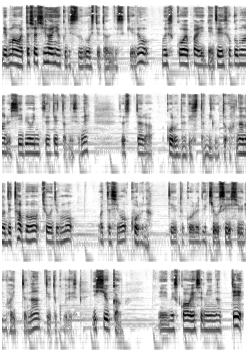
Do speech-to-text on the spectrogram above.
でまあ私は市販薬で過ごしてたんですけど息子はやっぱりね喘息もあるし病院に連れてったんですよね。そしたらコロナでした見事。なので多分長女も私もコロナ。っていうところで強制終了入ったなっていうところです。1週間、えー、息子はお休みになって、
